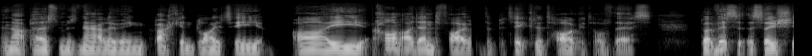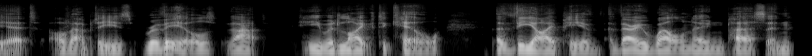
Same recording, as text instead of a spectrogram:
And that person was now living back in Blighty. I can't identify the particular target of this, but this associate of Abdi's reveals that he would like to kill a VIP, a, a very well known person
